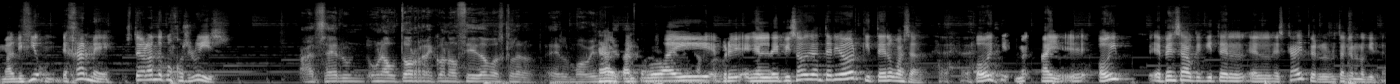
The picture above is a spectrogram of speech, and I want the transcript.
Maldición, dejarme. Estoy hablando con José Luis al ser un, autor reconocido, pues claro, el móvil. Claro, tanto ahí, en el episodio anterior quité el WhatsApp. Hoy, eh, hoy he pensado que quité el, Skype, pero resulta que no lo quité.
